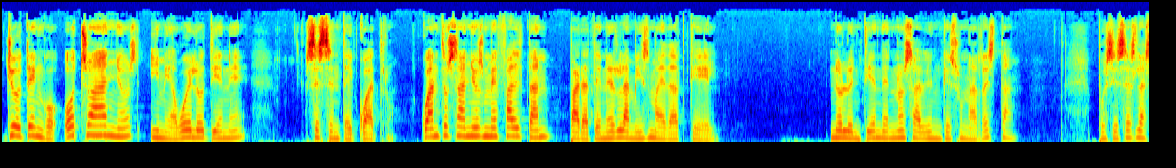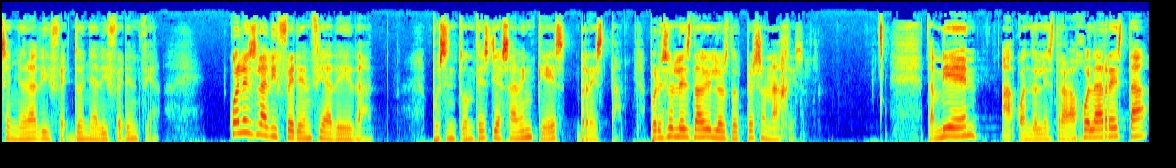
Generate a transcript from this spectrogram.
yo tengo ocho años y mi abuelo tiene sesenta y cuatro. ¿Cuántos años me faltan para tener la misma edad que él? No lo entienden, no saben qué es una resta. Pues esa es la señora doña diferencia. ¿Cuál es la diferencia de edad? Pues entonces ya saben que es resta. Por eso les doy los dos personajes. También, cuando les trabajo la resta,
